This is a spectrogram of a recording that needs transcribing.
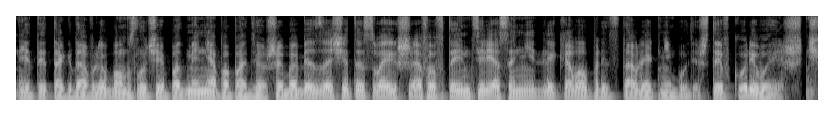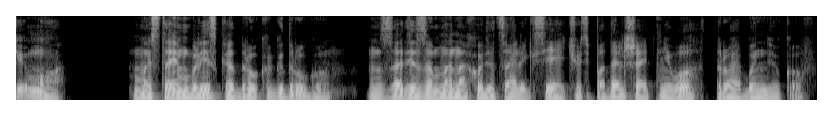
И ты тогда в любом случае под меня попадешь, ибо без защиты своих шефов ты интереса ни для кого представлять не будешь. Ты вкуриваешь? Чему? Мы стоим близко друг к другу. Сзади за мной находится Алексей, чуть подальше от него трое бандюков.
